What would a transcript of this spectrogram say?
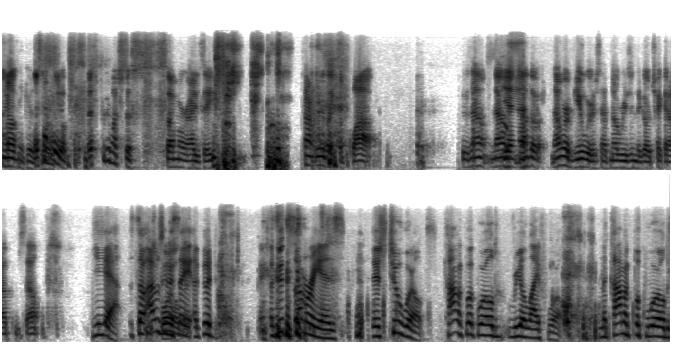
You I know, think it was that's not really a, that's pretty much the summarization. it's not really like the plot. 'Cause now, now, Yeah. now, the, now our viewers have no reason to go check it out themselves. Yeah. So You I was gonna say it. a good a good summary is there's two worlds comic book world real life world in the comic book world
